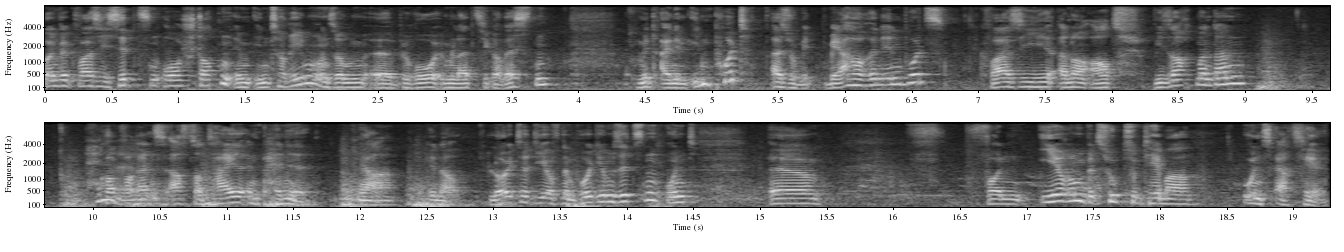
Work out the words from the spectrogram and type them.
wollen wir quasi 17 Uhr starten im Interim, unserem äh, Büro im Leipziger Westen, mit einem Input, also mit mehreren Inputs, quasi einer Art, wie sagt man dann? Panel. Konferenz, erster Teil, ein Panel. Ja. ja, genau. Leute, die auf einem Podium sitzen und äh, von ihrem Bezug zum Thema uns erzählen.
